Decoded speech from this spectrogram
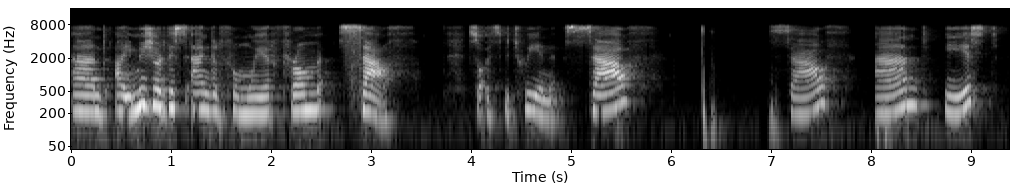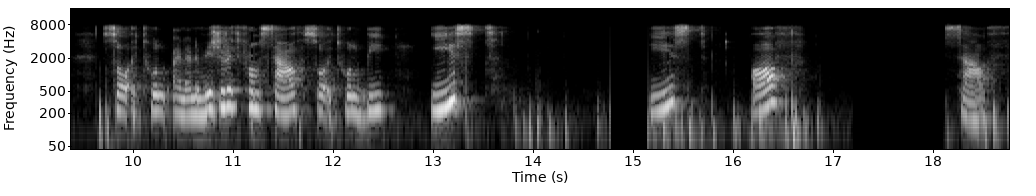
And I measure this angle from where? From south. So it's between south, south and east so it will, and I measure it from south, so it will be east, east of south,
